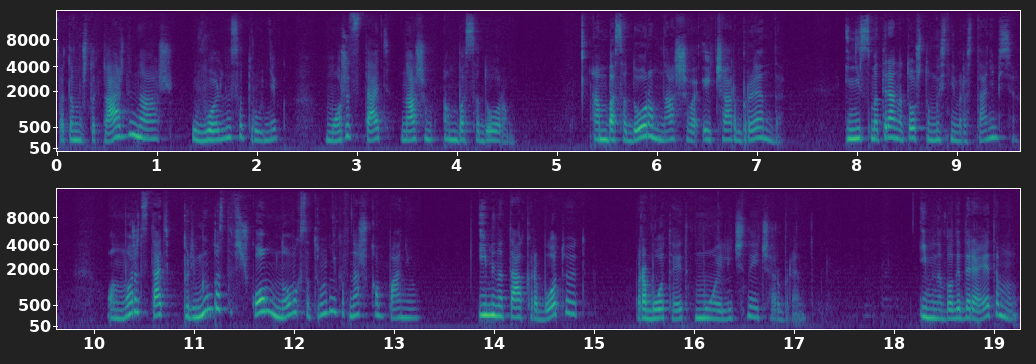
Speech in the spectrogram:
потому что каждый наш уволенный сотрудник может стать нашим амбассадором, амбассадором нашего HR-бренда. И несмотря на то, что мы с ним расстанемся, он может стать прямым поставщиком новых сотрудников в нашу компанию. Именно так работает, работает мой личный HR-бренд. Именно благодаря этому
